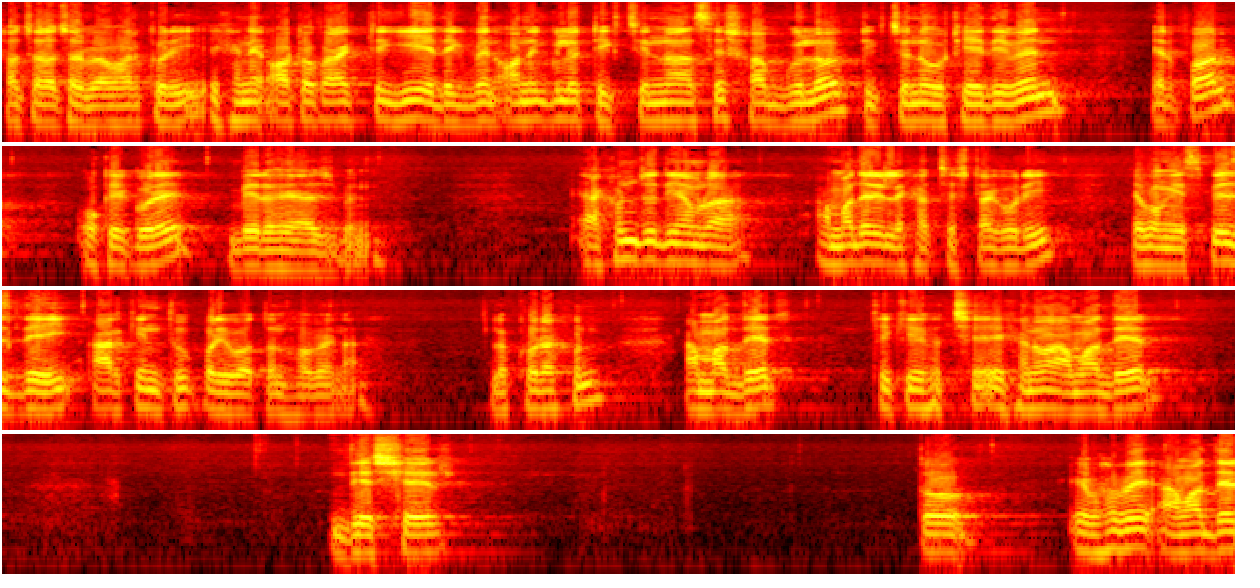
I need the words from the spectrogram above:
সচরাচর ব্যবহার করি। এখানে অটো কারেক্টে গিয়ে দেখবেন অনেকগুলো টিক চিহ্ন আছে, সবগুলো টিক চিহ্ন উঠিয়ে দিবেন, এরপর ওকে করে বের হয়ে আসবেন। এখন যদি আমরা আমাদের লেখার চেষ্টা করি এবং স্পেস দেই, আর কিন্তু পরিবর্তন হবে না। লক্ষ্য রাখুন, আমাদের ঠিকই হচ্ছে, এখানেও আমাদের দেশের, তো এভাবে আমাদের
